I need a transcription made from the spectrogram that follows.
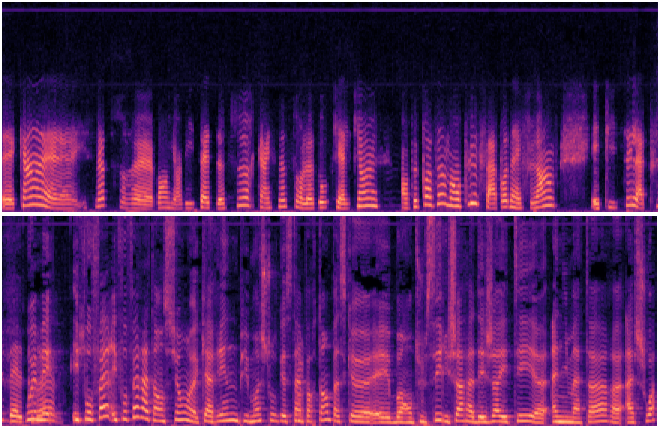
Euh, quand euh, ils se mettent sur, euh, bon, ils ont des têtes de turc, quand ils se mettent sur le dos de quelqu'un, on peut pas dire non plus que ça n'a pas d'influence. Et puis, tu sais, la plus belle Oui, mais il faut faire, il faut faire attention, euh, Karine. Puis moi, je trouve que c'est important parce que, eh, bon, tu le sais, Richard a déjà été euh, animateur euh, à choix.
